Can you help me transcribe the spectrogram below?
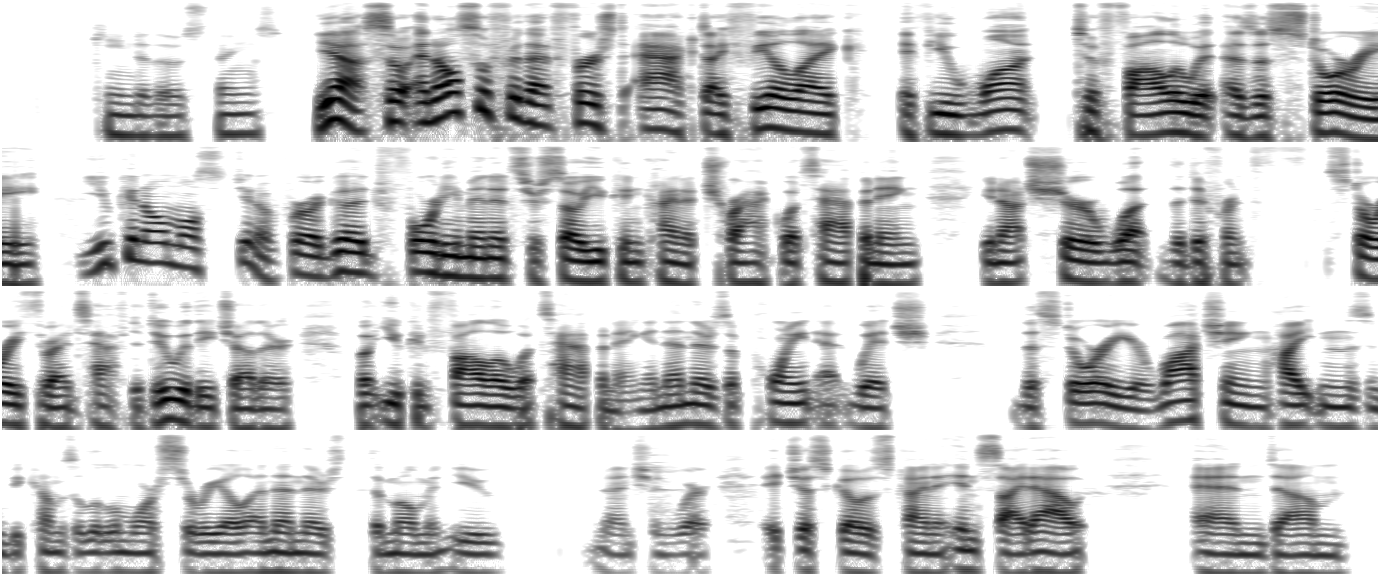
keen to those things. Yeah. So, and also for that first act, I feel like if you want to follow it as a story, you can almost, you know, for a good 40 minutes or so, you can kind of track what's happening. You're not sure what the different th- story threads have to do with each other, but you can follow what's happening. And then there's a point at which the story you're watching heightens and becomes a little more surreal. And then there's the moment you mentioned, where it just goes kind of inside out. And um,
